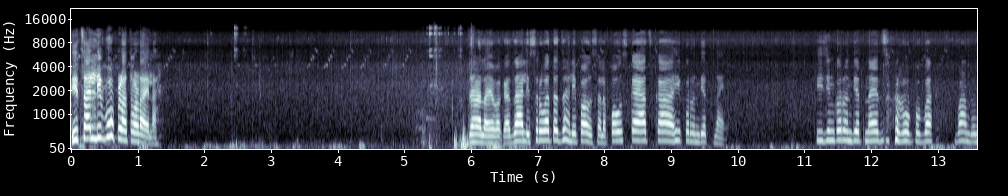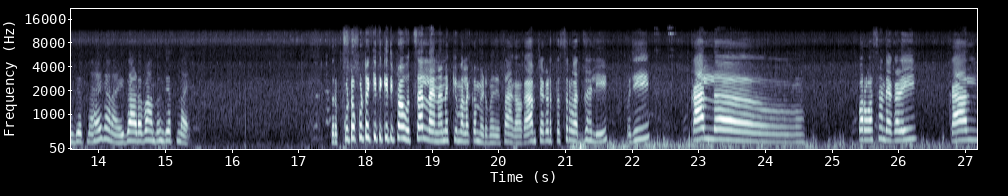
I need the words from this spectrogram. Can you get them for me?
ती चालली भोपळा तोडायला. झालाय बघा. झाली सुरुवातच झाली पावसाला. पाऊस काय आज का हे करून देत नाही. फिजिंग करून देत नाही रोप बांधून देत नाही का नाही? झाडं बांधून देत नाही. तर कुठं कुठं किती किती पाऊस चाललाय ना नक्की मला कमेंटमध्ये सांगा बघा. आमच्याकडे तर सुरुवात झाली. म्हणजे काल परवा संध्याकाळी काल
